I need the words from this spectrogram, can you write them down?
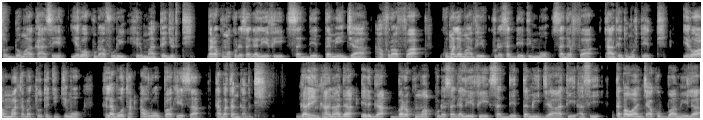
soddomaa kaasee yeroo kudha afurii hirmaattee jirti. Bara kuma kudha sagalii fi saddeettamii ja'a afuraffaa kuma lamaa fi kudha saddeet immoo sadaffaa taatee xumurteetti. Yeroo ammaa taphattoota ciccimoo kilaboota Awurooppaa keessa taphatan qabdi. Gareen Kaanaadaa erga bara kuma kudha sagalii fi saddeettamii ja'aatii asii tapha waancaa kubbaa miilaa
